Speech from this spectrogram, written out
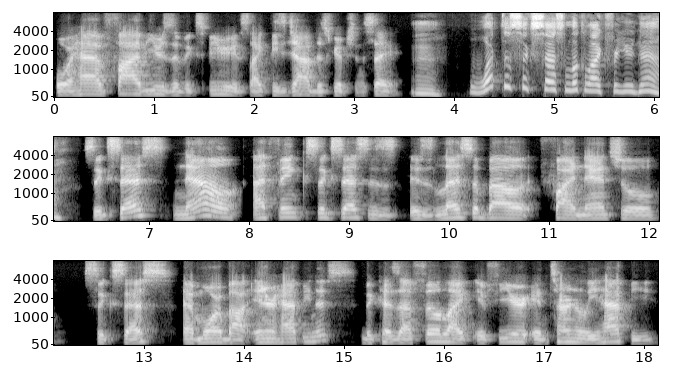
or have five years of experience like these job descriptions say. Mm. What does success look like for you now? Success now, I think success is is less about financial success and more about inner happiness because I feel like if you're internally happy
